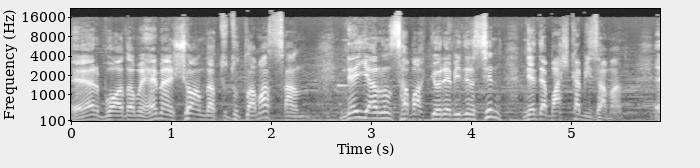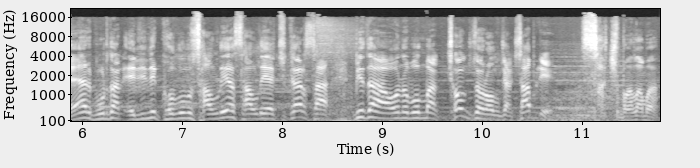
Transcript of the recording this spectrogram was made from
Eğer bu adamı hemen şu anda tutuklamazsan ne yarın sabah görebilirsin ne de başka bir zaman. Eğer buradan elini kolunu sallaya sallaya çıkarsa bir daha onu bulmak çok zor olacak Sabri. Saçmalama.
